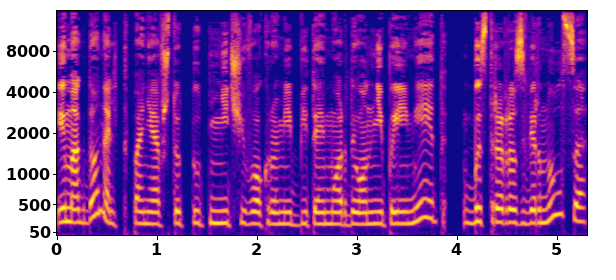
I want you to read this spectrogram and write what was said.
и Макдональд, поняв, что тут ничего, кроме битой морды, он не поимеет, быстро развернулся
